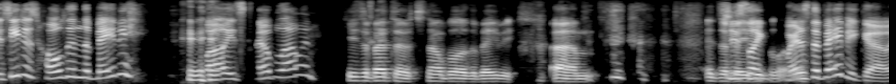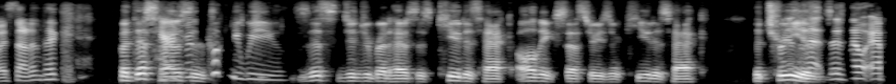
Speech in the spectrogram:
Is he just holding the baby while he's snow blowing? He's about to snow blow the baby. Um, it's a She's baby like, blower. "Where's the baby go?" It's not in the But this house is cookie wheels. this gingerbread house is cute as heck. All the accessories are cute as heck. The tree Isn't is that- there's no ep-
